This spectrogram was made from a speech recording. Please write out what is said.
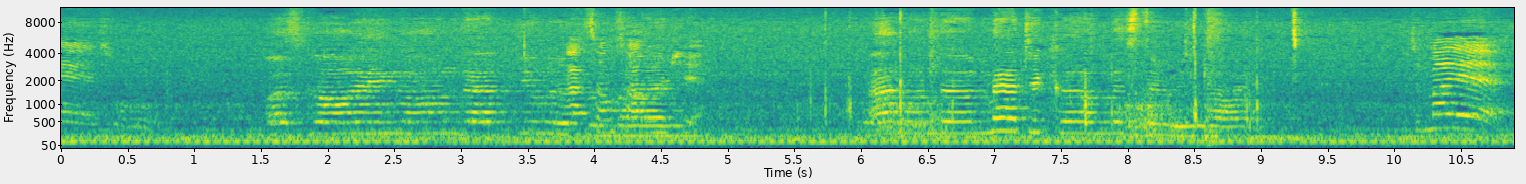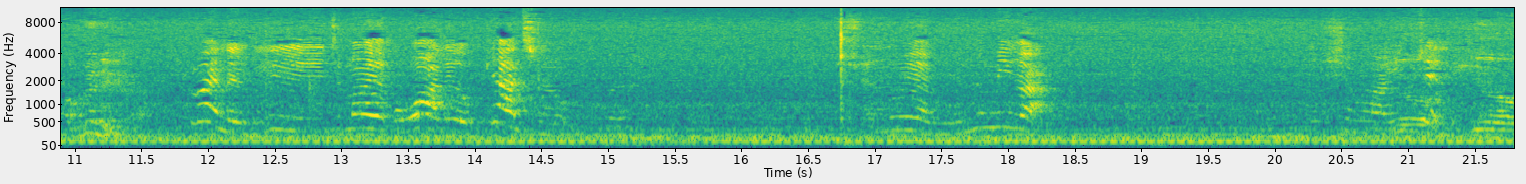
ယ်ဆိုလို့ What's going on that အ beautiful ဆုံးစားလို့ဖြစ် I'm on the magical mystery line ကျမရဲ့ဟုတ်ပြီမှန်တယ်ဒီကျမရဲ့ဘဝလေးကိုပြချင်လို့ရှင်တို့ရဲ့မင်းသမီးကရှင်မကြီးဖြစ်နေပြော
